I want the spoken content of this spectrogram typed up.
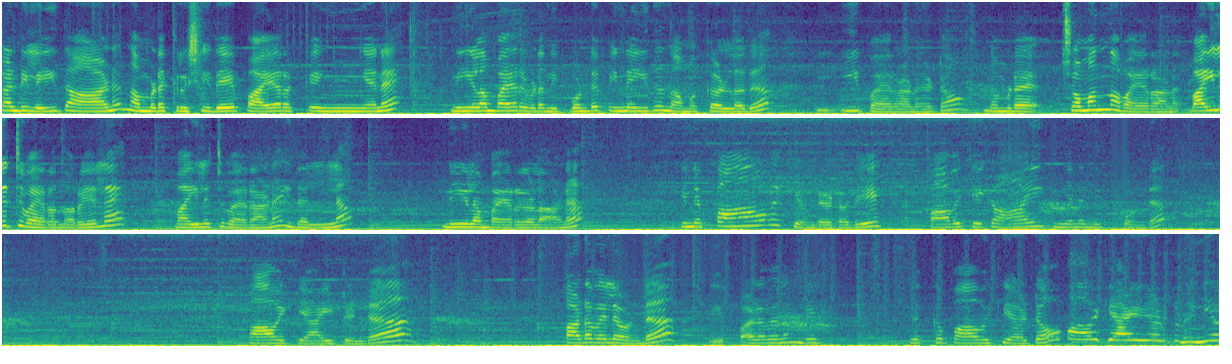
കണ്ടില്ലേ ഇതാണ് നമ്മുടെ കൃഷി. ഇതേ പയറൊക്കെ ഇങ്ങനെ നീളം പയർ ഇവിടെ നിൽപ്പുണ്ട് പിന്നെ ഇത് നമുക്കുള്ളത് ഈ- ഈ പയറാണ് കേട്ടോ. നമ്മുടെ ചുമന്ന പയറാണ്. വയലറ്റ് പയറെന്ന് പറയല്ലേ വയലറ്റ് പയറാണ്. ഇതെല്ലാം നീളം പയറുകളാണ്. പിന്നെ പാവയ്ക്കുണ്ട് കേട്ടോ അതേ പാവയ്ക്കൊക്കെ ആയി ഇങ്ങനെ നിൽപ്പുണ്ട് പാവയ്ക്ക ആയിട്ടുണ്ട്. ഉണ്ട് ഈ പടവലം ഇതൊക്കെ പാവയ്ക്ക കേട്ടോ പാവയ്ക്ക ആയി കിടക്കണം ഇനിയോ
